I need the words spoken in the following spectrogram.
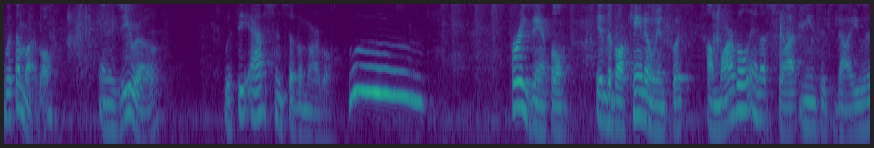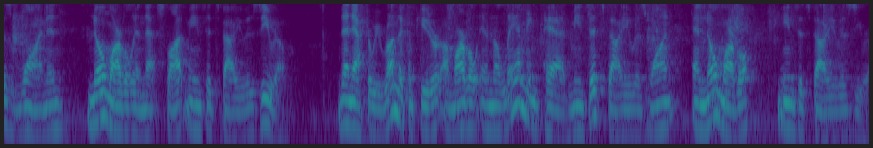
with a marble and a 0 with the absence of a marble. Woo! For example, in the volcano inputs, a marble in a slot means its value is 1 and no marble in that slot means its value is 0. Then after we run the computer, a marble in the landing pad means its value is 1 and no marble means its value is 0.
